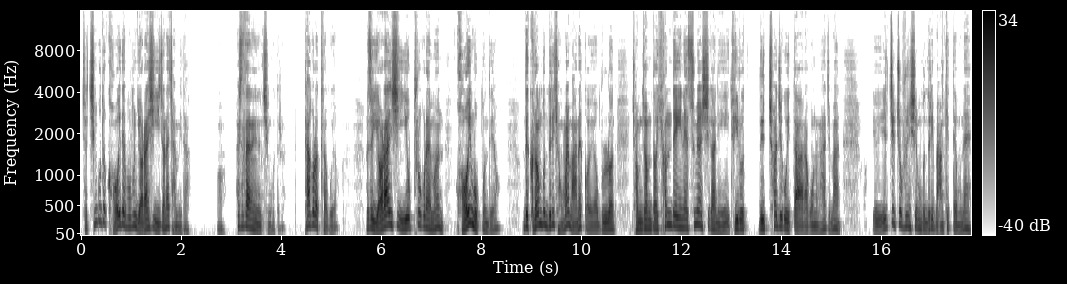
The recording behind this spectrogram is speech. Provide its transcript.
제 친구들 거의 대부분 11시 이전에 잡니다. 어, 회사 다니는 친구들은. 다 그렇더라고요. 그래서 11시 이후 프로그램은 거의 못 본대요. 근데 그런 분들이 정말 많을 거예요. 물론 점점 더 현대인의 수면 시간이 뒤로 늦춰지고 있다라고는 하지만 일찍 주무시는 분들이 많기 때문에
